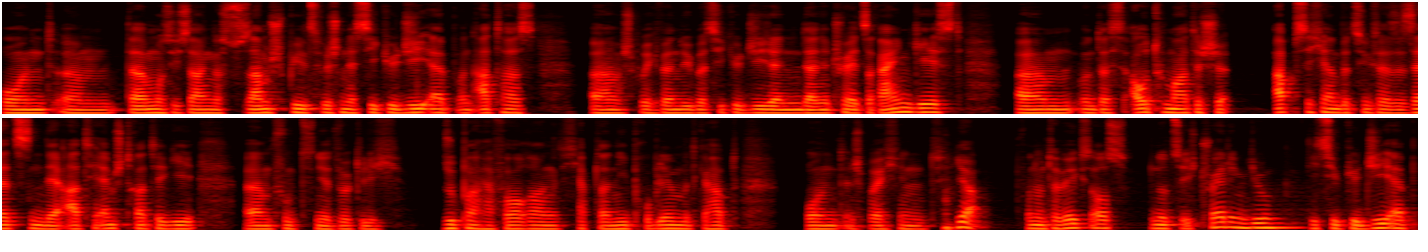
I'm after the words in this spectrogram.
Und ähm, da muss ich sagen, das Zusammenspiel zwischen der CQG-App und Atas, äh, sprich, wenn du über CQG in deine Trades reingehst ähm, und das automatische Absichern bzw. Setzen der ATM-Strategie ähm, funktioniert wirklich super hervorragend. Ich habe da nie Probleme mit gehabt und entsprechend, ja, von unterwegs aus nutze ich TradingView, die CQG-App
